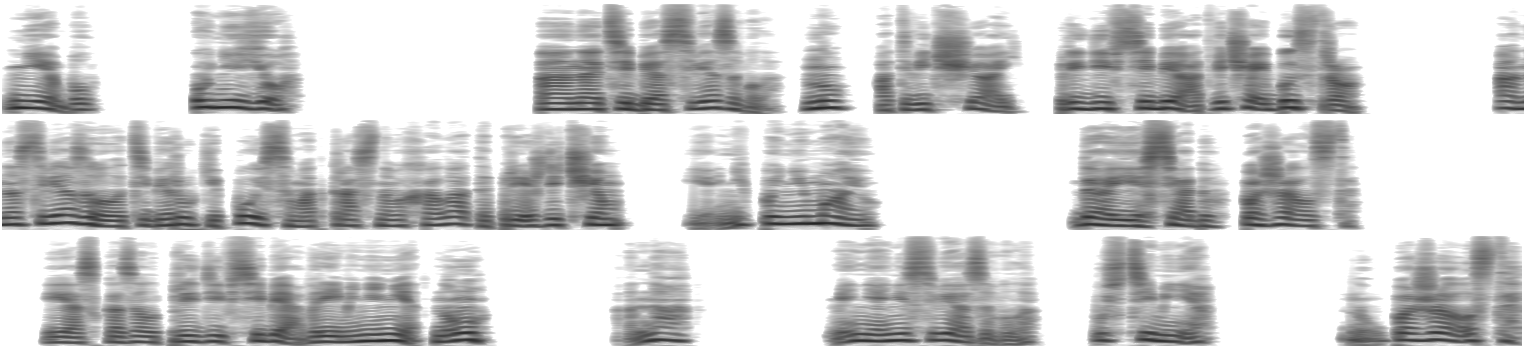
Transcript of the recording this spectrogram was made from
не был у неё». «Она тебя связывала? Ну, отвечай. Приди в себя, отвечай быстро». Она связывала тебе руки поясом от красного халата, прежде чем... Я не понимаю. Да, я сяду, пожалуйста. Я сказал, приди в себя, времени нет, ну. Она меня не связывала. Пусти меня. Ну, пожалуйста.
